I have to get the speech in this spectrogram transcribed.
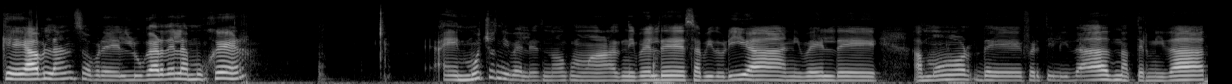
que hablan sobre el lugar de la mujer en muchos niveles, ¿no? Como a nivel de sabiduría, a nivel de amor, de fertilidad, maternidad.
